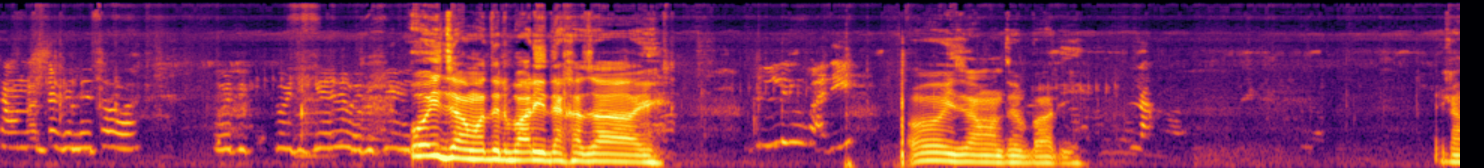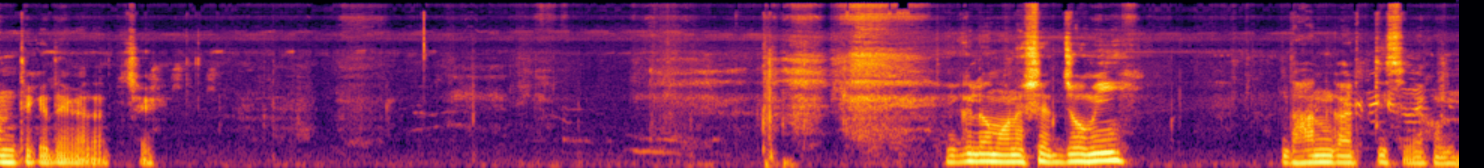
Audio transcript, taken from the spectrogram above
সামনে দেখলে তো ওইদিকে ওইদিকে ওইদিকে ওই যে আমাদের বাড়ি দেখা যায়। ওই যে আমাদের বাড়ি। এখান থেকে দেখা যাচ্ছে। এগুলো মানুষের জমি। ধান কাটতেছে এখন।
